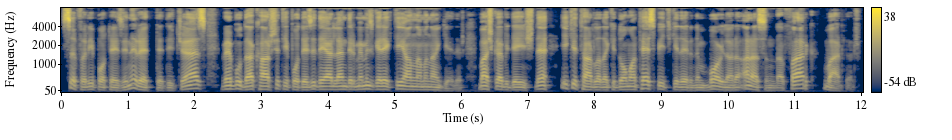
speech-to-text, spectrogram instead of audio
sıfır hipotezini reddedeceğiz ve bu da karşıt hipotezi değerlendirmemiz gerektiği anlamına gelir. Başka bir deyişle iki tarladaki domates bitkilerinin boyları arasında fark vardır.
